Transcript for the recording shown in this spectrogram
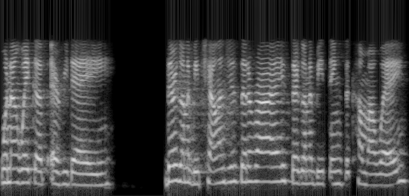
when I wake up every day, there are going to be challenges that arise. There are going to be things that come my way.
